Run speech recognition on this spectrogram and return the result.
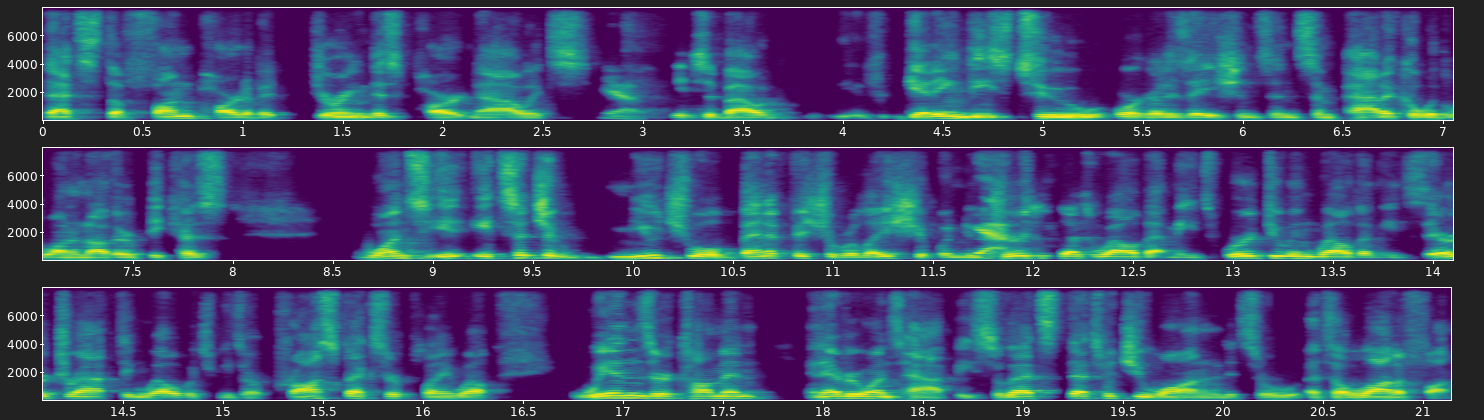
that's the fun part of it. During this part now, it's yeah. it's about getting these two organizations in simpatico with one another because once it, it's such a mutual beneficial relationship when new yeah. jersey does well that means we're doing well that means they're drafting well which means our prospects are playing well wins are coming and everyone's happy so that's that's what you want and it's a it's a lot of fun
